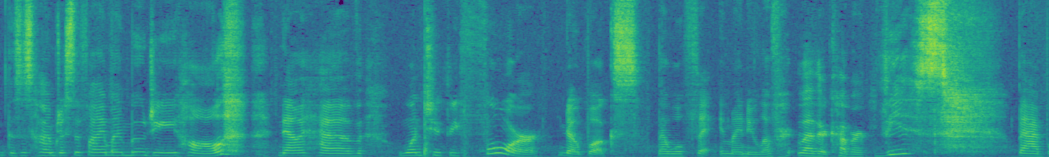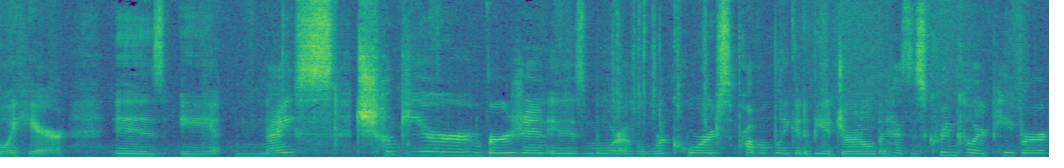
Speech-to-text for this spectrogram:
this is how I'm justifying my Muji haul. now I have one, two, three, four notebooks that will fit in my new leather, cover. This bad boy here is a nice chunkier version. It is more of a workhorse, probably going to be a journal, but it has this cream colored paper.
